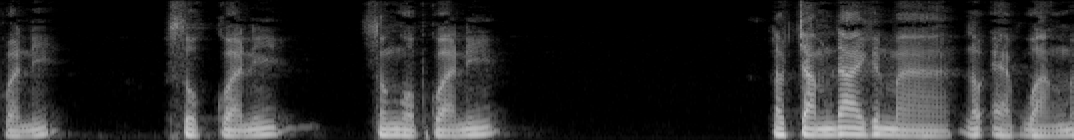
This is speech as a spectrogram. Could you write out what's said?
กว่านี้ สุขกว่านี้ สงบกว่านี้ เราจำได้ขึ้นมา เราแอบหวังไหม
